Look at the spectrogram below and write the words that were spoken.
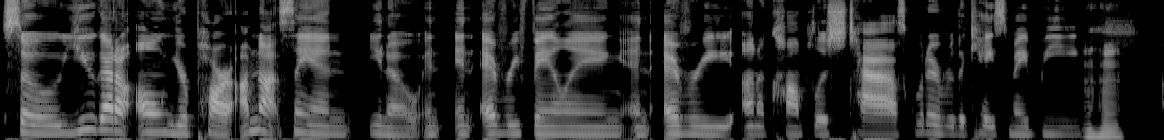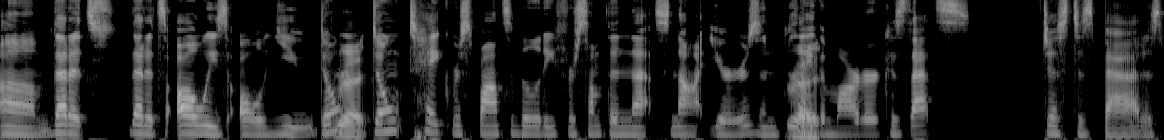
So you got to own your part. I'm not saying, you know, in, in every failing and every unaccomplished task, whatever the case may be, hmm um, that it's that it's always all you. Don't Right. don't take responsibility for something that's not yours and play Right. the martyr because that's just as bad as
